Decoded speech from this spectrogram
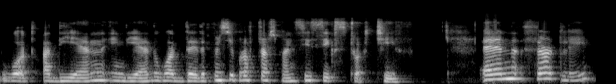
what at the end, in the end, what the, the principle of transparency seeks to achieve. And thirdly,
